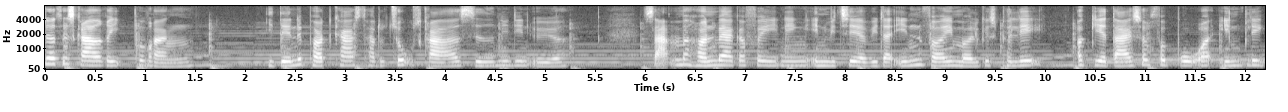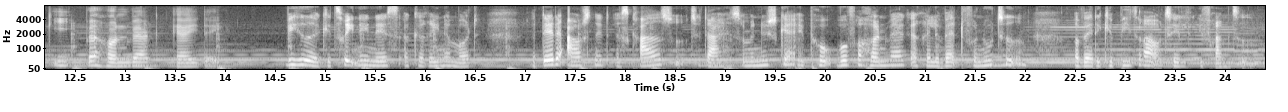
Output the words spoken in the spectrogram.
lytter til Skrædderi på Vrangen. I denne podcast har du to skrædder siden i dine ører. Sammen med Håndværkerforeningen inviterer vi dig indenfor i Molkes Palæ og giver dig som forbruger indblik i, hvad håndværk er i dag. Vi hedder Katrine Ines og Karina Mott, og dette afsnit er skræddersyet til dig, som er nysgerrig på, hvorfor håndværk er relevant for nutiden, og hvad det kan bidrage til i fremtiden.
